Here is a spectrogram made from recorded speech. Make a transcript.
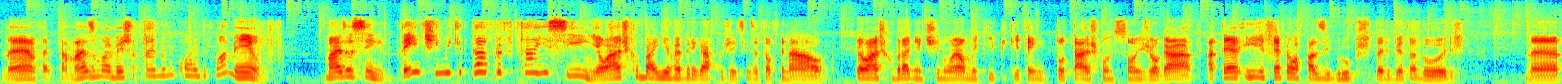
Né? Vai tá, mais uma vez tá caindo no colo do Flamengo. Mas assim, tem time que dá pra ficar aí sim. Eu acho que o Bahia vai brigar pro G15 até o final. Eu acho que o Bragantino é uma equipe que tem totais condições de jogar até e até pela fase de grupos da Libertadores, né?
